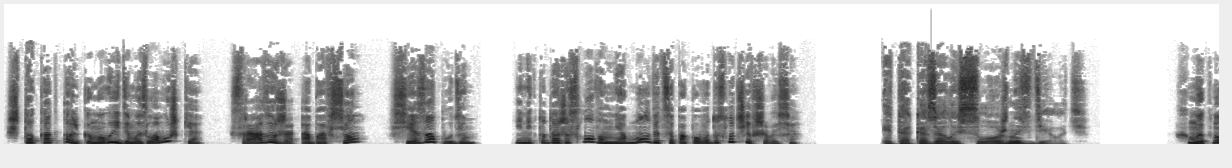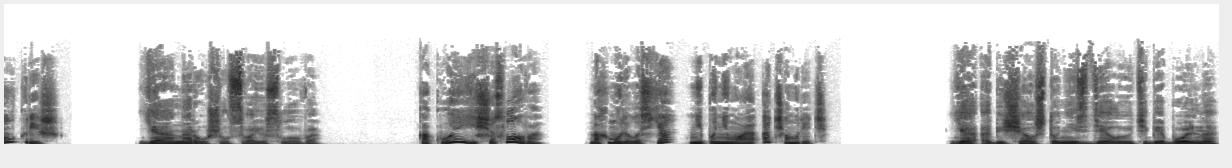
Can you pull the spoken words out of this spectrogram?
что как только мы выйдем из ловушки, сразу же обо всем все забудем, и никто даже словом не обмолвится по поводу случившегося». «Это оказалось сложно сделать», — хмыкнул Криш. Я нарушил свое слово. Какое еще слово? Нахмурилась я, не понимая, о чем речь. Я обещал, что не сделаю тебе больно,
